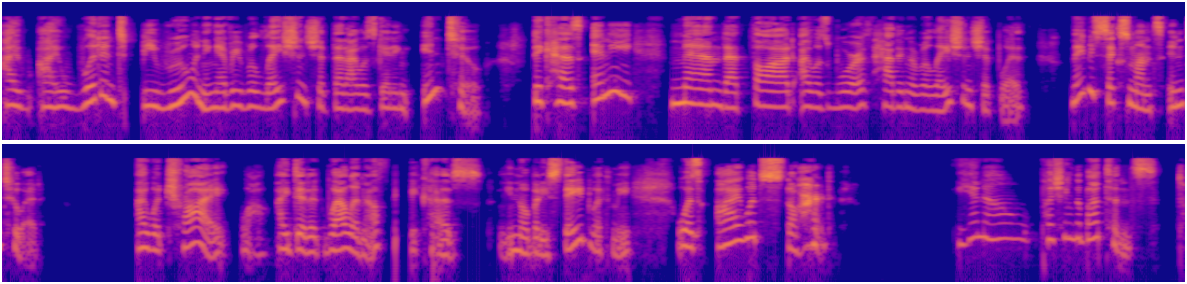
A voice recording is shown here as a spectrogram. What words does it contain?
I, I wouldn't be ruining every relationship that I was getting into. Because any man that thought I was worth having a relationship with, maybe six months into it, I would try. Well, I did it well enough because nobody stayed with me was I would start, you know, pushing the buttons, t-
